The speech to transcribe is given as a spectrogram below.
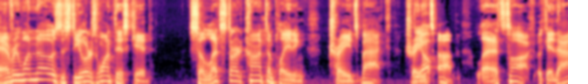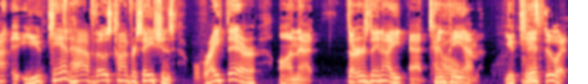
Everyone knows the Steelers want this kid. So let's start contemplating trades back, trades Yep. up. Let's talk. Okay, that you can't have those conversations right there on that Thursday night at 10 No. p.m. You can't This- do it.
